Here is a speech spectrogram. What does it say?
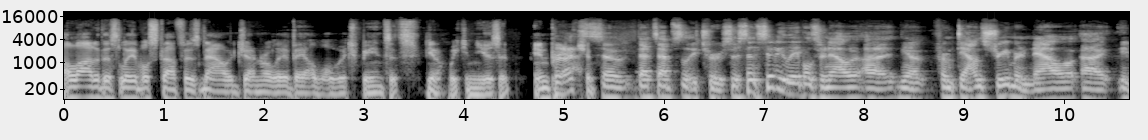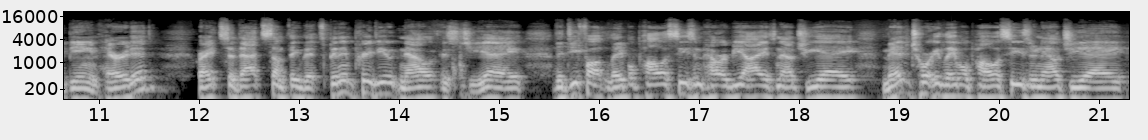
a lot of this label stuff is now generally available, which means it's you know we can use it in production. Yeah, so that's absolutely true. So sensitivity labels are now uh, you know from downstream are now uh, being inherited right? So that's something that's been in preview, now is GA. The default label policies in Power BI is now GA. Mandatory label policies are now GA.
